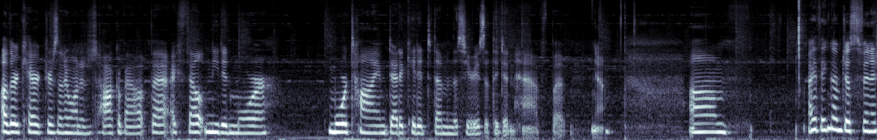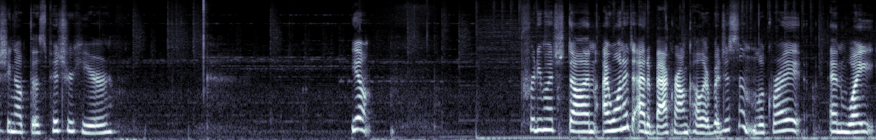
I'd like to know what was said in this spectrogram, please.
other characters that I wanted to talk about that I felt needed more more time dedicated to them in the series that they didn't have. But yeah. Um, I think I'm just finishing up this picture here. Yep. Pretty much done. I wanted to add a background color, but just didn't look right. And white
